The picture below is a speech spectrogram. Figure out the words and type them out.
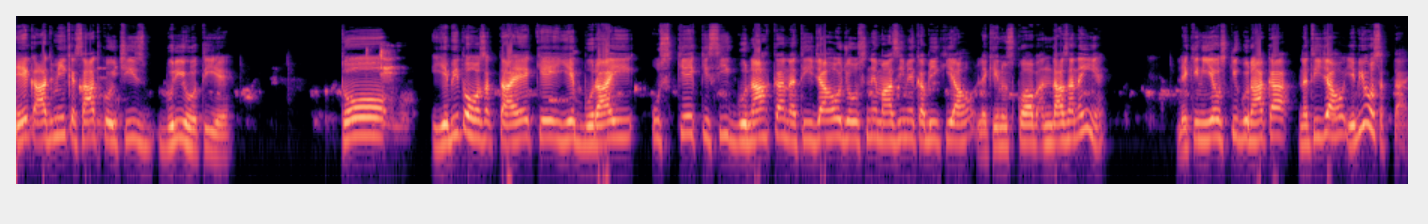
एक आदमी के साथ कोई चीज़ बुरी होती है तो ये भी तो हो सकता है कि ये बुराई उसके किसी गुनाह का नतीजा हो जो उसने माजी में कभी किया हो लेकिन उसको अब अंदाज़ा नहीं है। लेकिन ये उसकी गुनाह का नतीजा हो ये भी हो सकता है।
